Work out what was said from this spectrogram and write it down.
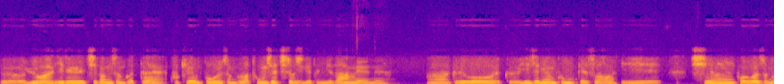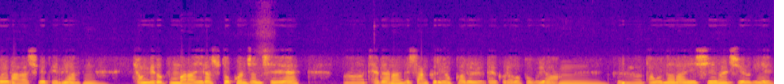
그 6월 1일 지방선거 때 국회의원 보궐선거가 동시에 치러지게 됩니다. 네네. 아 그리고 그 이재명 고문께서 이 시흥 보궐선거에 나가시게 되면 음. 경기도뿐만 아니라 수도권 전체에 어, 대단한 그 쌍끌이 효과를 낼 거라고 보고요. 음. 그 더군다나 이 시흥을 지역이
